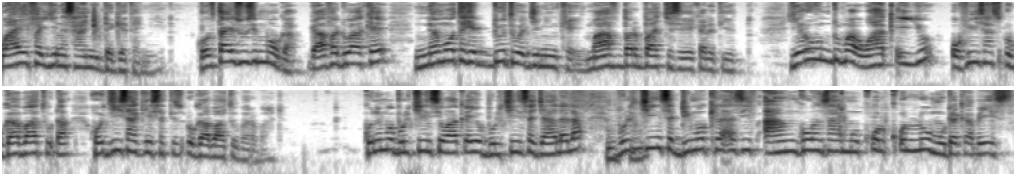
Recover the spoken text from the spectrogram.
waa'ee fayyina isaanii dagatanidha. Gooftaa yesuus immoo gaafa du'aa ka'e namoota hedduutu wajjiniin ka'e maaf barbaachisee kanatti jettu. Yeroo hundumaa waaqayyo ofiisaas dhugaa baatuudha. Hojii isaa keessattis dhugaa baatuu barbaada. Kun immoo bulchiinsi waaqayyo bulchiinsa jaalala, bulchiinsa dimookiraasiif aangoonsaa immoo qulqulluu muda qabeessa.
